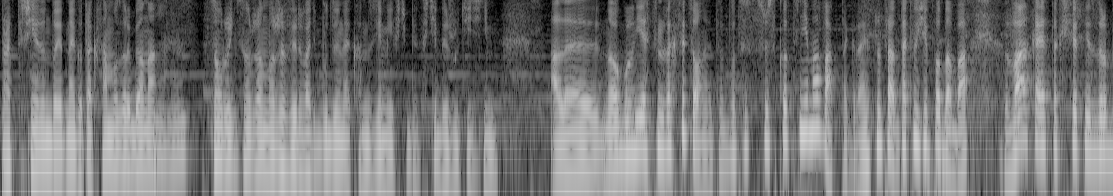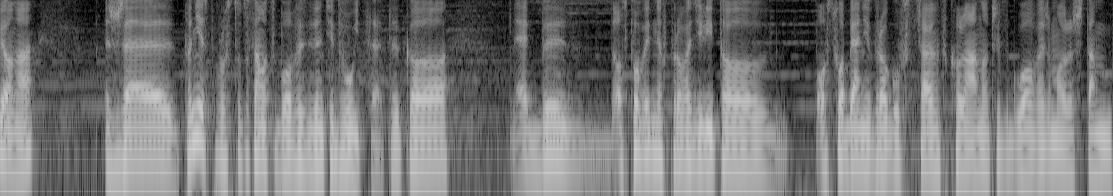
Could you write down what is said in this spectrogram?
praktycznie jeden do jednego tak samo zrobiona. Mhm. Z tą różnicą, że on może wyrwać budynek tam z ziemi w ciebie, w ciebie rzucić nim. Ale no ogólnie jestem zachwycony, to, bo to jest wszystko, to nie ma wad ta gra. Jest naprawdę, tak mi się podoba. Walka jest tak świetnie zrobiona, że to nie jest po prostu to samo, co było w Rezydencie dwójce, tylko jakby odpowiednio wprowadzili to osłabianie wrogów strzałem w kolano czy w głowę, że możesz tam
